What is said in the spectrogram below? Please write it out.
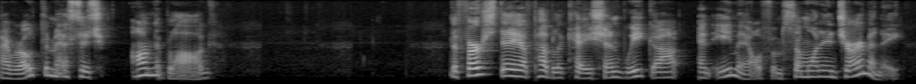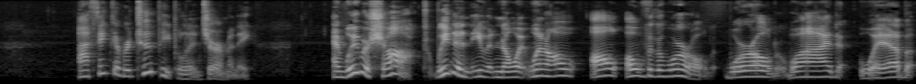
I wrote the message on the blog. The first day of publication, we got an email from someone in Germany. I think there were two people in Germany. And we were shocked. We didn't even know it went all, all over the world. World Wide Web.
